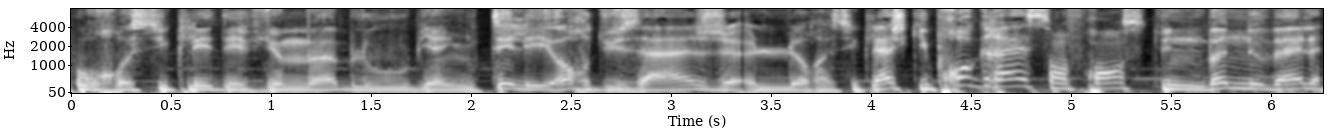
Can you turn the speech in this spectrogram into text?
pour recycler des vieux meubles ou bien une télé hors d'usage. Le recyclage qui progresse en France, c'est une bonne nouvelle.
